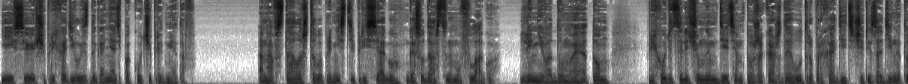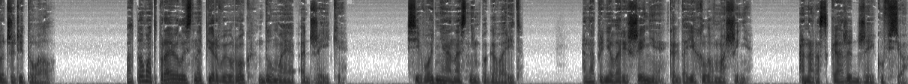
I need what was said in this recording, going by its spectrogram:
Ей все еще приходилось догонять по куче предметов. Она встала, чтобы принести присягу государственному флагу, лениво думая о том, приходится ли чумным детям тоже каждое утро проходить через один и тот же ритуал. Потом отправилась на первый урок, думая о Джейке. Сегодня она с ним поговорит. Она приняла решение, когда ехала в машине. Она расскажет Джейку все.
